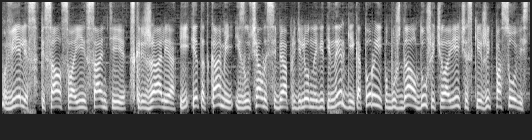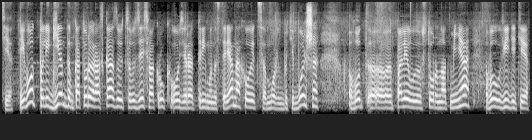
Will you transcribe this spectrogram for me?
Велес писал свои сантии, скрижали, и этот камень излучал из себя определенный вид энергии, который побуждал души человеческие жить по совести. И вот по легендам, которые рассказываются вот здесь вокруг озера три монастыря находится, может быть и больше, вот э, по левую сторону от меня вы увидите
